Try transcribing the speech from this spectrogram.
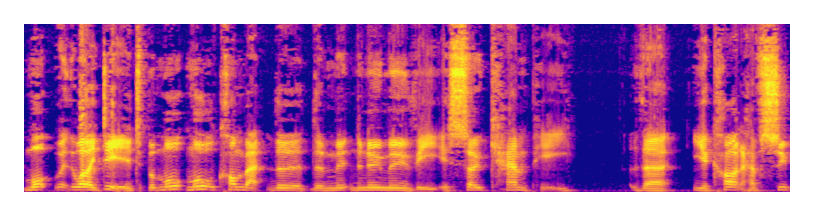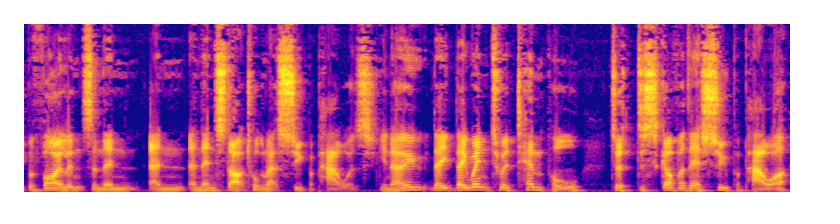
More, well, they did, but Mortal Kombat, the, the the new movie, is so campy that you can't have super violence and then and and then start talking about superpowers. You know, they they went to a temple to discover their superpower,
